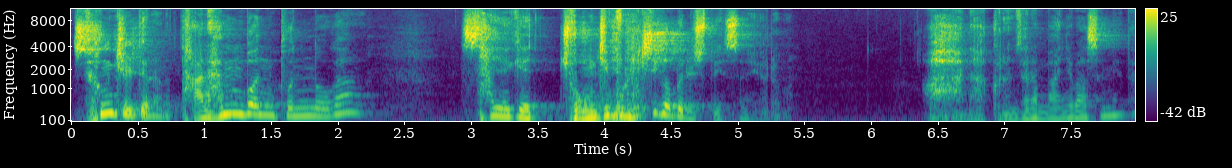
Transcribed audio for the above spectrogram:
성질대로 단 한 번 분노가 사역의 종지부를 찍어버릴 수도 있어요 여러분. 아 나 그런 사람 많이 봤습니다.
